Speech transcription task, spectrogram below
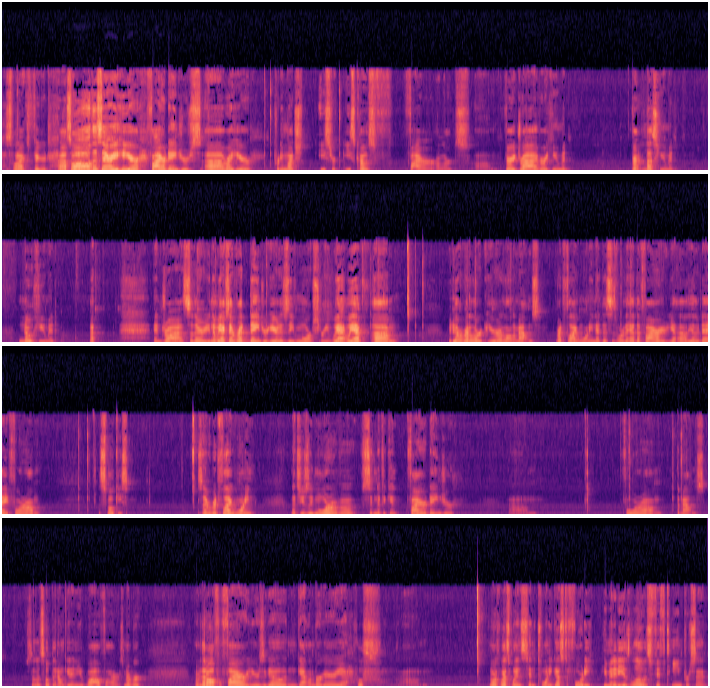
That's what I figured. Uh, so all this area here, fire dangers, uh, right here, pretty much east east coast fire alerts. Um, very dry, very humid, very, less humid, no humid and dry. So there, and then we actually have red danger here. This is even more extreme. We have, we have, um, we do have a red alert here along the mountains. Red flag warning that this is where they had the fire uh, the other day for um, the Smokies. So they have a red flag warning That's usually more of a significant fire danger um, for um, the mountains. So let's hope they don't get any wildfires. Remember, remember that awful fire years ago in Gatlinburg area? Oof. Um, northwest winds 10 to 20, gusts to 40. Humidity as low as 15%.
